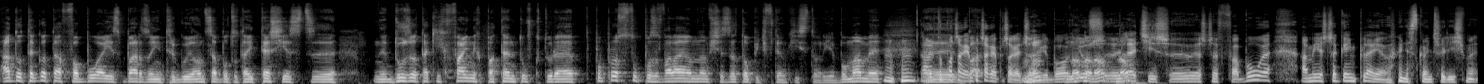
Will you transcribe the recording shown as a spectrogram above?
a do tego ta fabuła jest bardzo intrygująca, bo tutaj też jest e, dużo takich fajnych patentów, które po prostu pozwalają nam się zatopić w tę historię, bo mamy... Mhm, ale to poczekaj, poczekaj, poczekaj, mhm. bo no, no, już no, no, lecisz jeszcze w fabułę, a my jeszcze gameplayem nie skończyliśmy.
